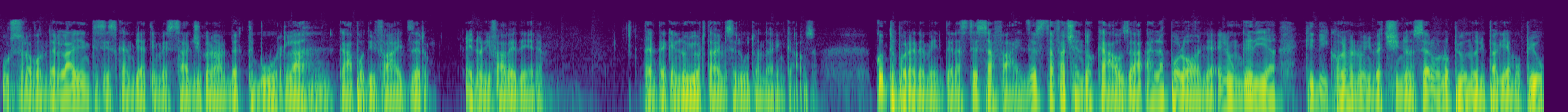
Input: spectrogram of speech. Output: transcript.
Ursula von der Leyen che si è scambiati messaggi con Albert Burla, capo di Pfizer, e non li fa vedere. Tant'è che il New York Times è dovuto andare in causa. Contemporaneamente la stessa Pfizer sta facendo causa alla Polonia e l'Ungheria che dicono noi i vaccini non servono più, non li paghiamo più.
